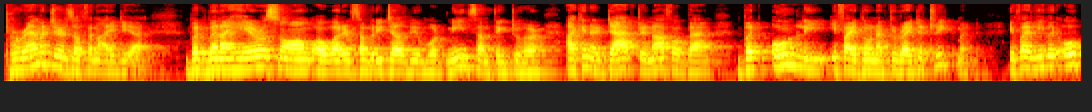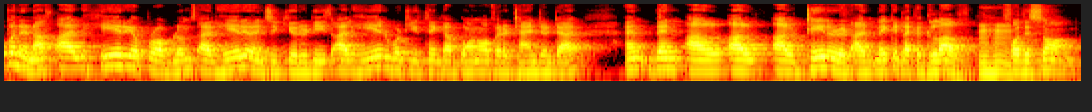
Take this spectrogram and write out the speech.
parameters of an idea. But when I hear a song or when somebody tells me what means something to her, I can adapt enough of that, but only if I don't have to write a treatment. If I leave it open enough, I'll hear your problems, I'll hear your insecurities, I'll hear what you think I've gone off at a tangent at, and then I'll I'll I'll tailor it. I'll make it like a glove for the song.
